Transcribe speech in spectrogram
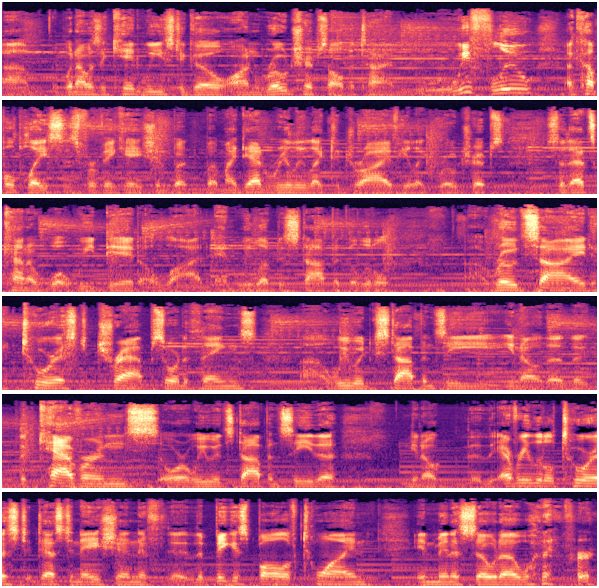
Um, when I was a kid, we used to go on road trips all the time. We flew a couple places for vacation, but but my dad really liked to drive. He liked road trips, so that's kind of what we did a lot. And we loved to stop at the little uh, roadside tourist trap sort of things. Uh, we would stop and see, you know, the, the, the caverns, or we would stop and see the you know every little tourist destination. If the, the biggest ball of twine in minnesota whatever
